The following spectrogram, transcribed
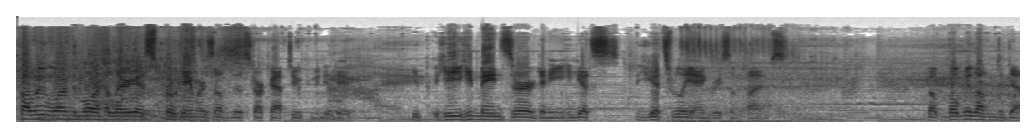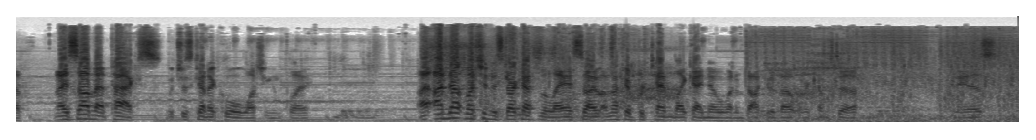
probably one of the more hilarious pro gamers of the StarCraft 2 community. He he, he mains Zerg and he, he gets he gets really angry sometimes. But but we love him to death. And I saw him at PAX, which was kind of cool watching him play. I, am not much into StarCraft Melee, so I'm not going to pretend like I know what I'm talking about when it comes to any of this.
